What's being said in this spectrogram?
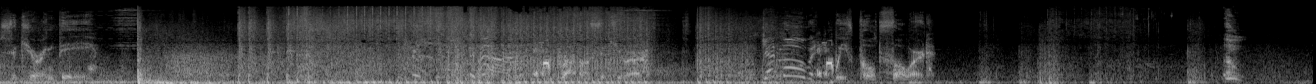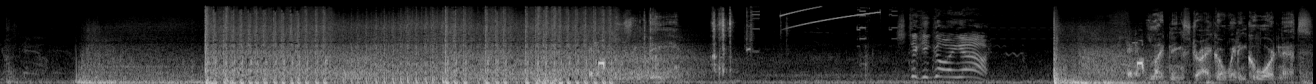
Securing B. Bravo secure. Get moving! We've pulled forward. Losing B. Sticky going out! Lightning strike awaiting coordinates.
